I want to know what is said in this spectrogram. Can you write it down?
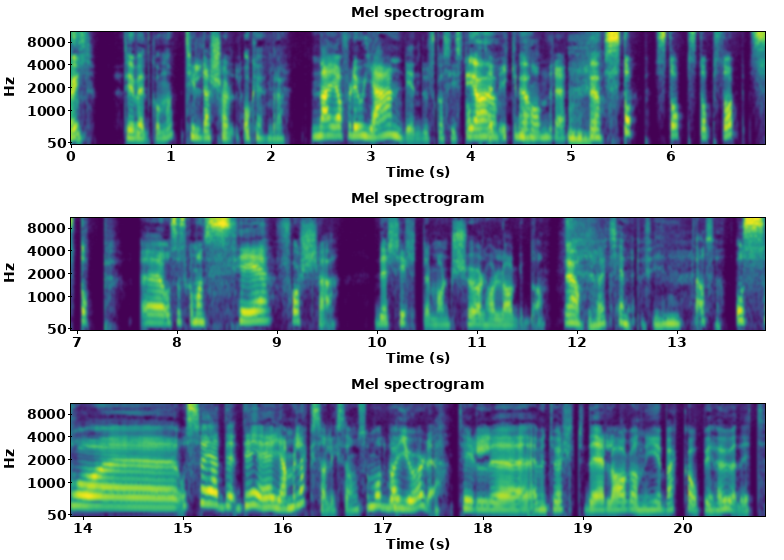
Høyt til vedkommende. til deg sjøl. Okay, bra. Nei, ja, for det er jo hjernen din du skal si stopp Ja, ja, til, ikke noen ja. andre. Mm. Stopp, stopp, stopp, stopp. Stopp. Uh, og så skal man se for seg det skiltet man sjøl har lagd, da. Det var kjempefint, altså. Og så, eh, og så er det, det er hjemmeleksa, liksom. Så må du bare gjøre det til eh, eventuelt det er laga nye backer oppi hodet ditt.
